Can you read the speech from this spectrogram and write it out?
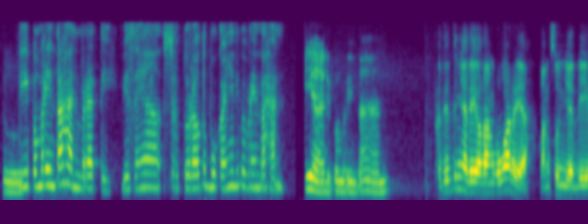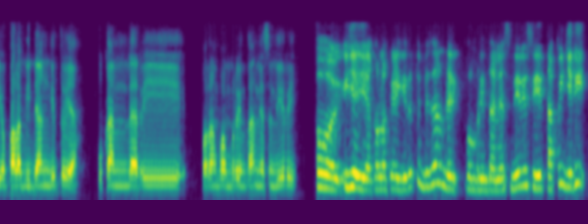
Tuh. Di pemerintahan berarti. Biasanya struktural tuh bukannya di pemerintahan. Iya di pemerintahan. Berarti itu nyari orang luar ya, langsung jadi kepala bidang gitu ya, bukan dari orang pemerintahannya sendiri. Oh iya iya kalau kayak gitu tuh bisa dari pemerintahannya sendiri sih. Tapi jadi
